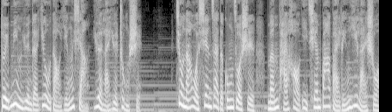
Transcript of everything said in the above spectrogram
对命运的诱导影响越来越重视。就拿我现在的工作室门牌号一千八百零一来说，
